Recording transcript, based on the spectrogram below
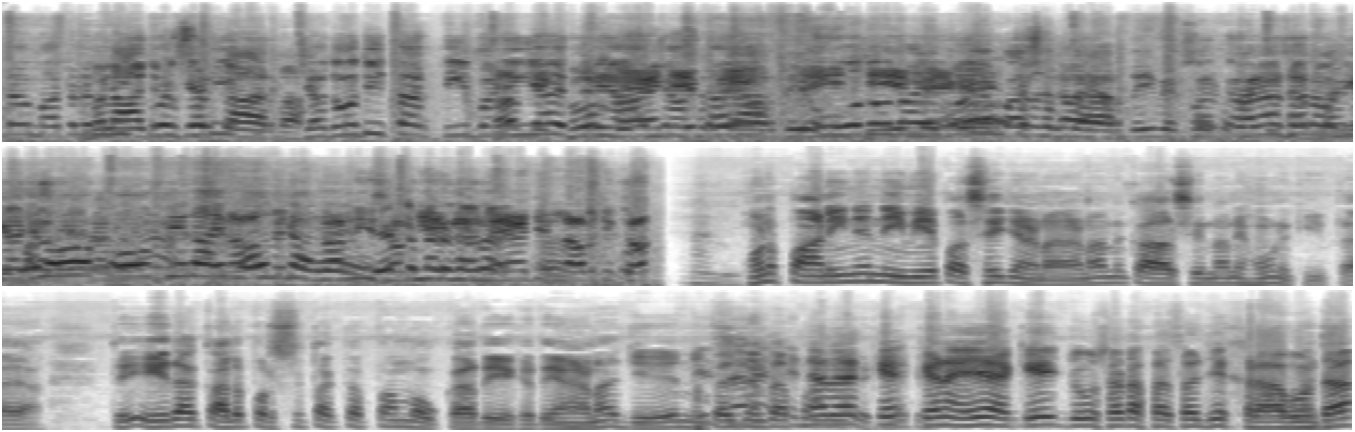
ਦਾ ਮਤਲਬ ਮੁਲਾਜ਼ਮ ਸਰਕਾਰ ਦਾ। ਜਦੋਂ ਦੀ ਧਰਤੀ ਬਣੀ ਆ ਦਰਿਆ ਜੇ ਸਰਕਾਰ ਦੇ- ਉਦੋਂ ਦਾ ਜੇ ਇਹ ਸਰਕਾਰ ਦੇ ਵੇਖੋ। ਸਰਕਾਰਾਂ ਸਰ ਆਉਂਦੀਆਂ ਉਹ- ਜਾਂਦੀਆਂ ਕਿਹਦਾ ਇਹ ਬਹੁਤ ਕਰ ਰਹੇ ਨਹੀਂ ਸਮਝੀ ਮੈਂ ਜੇ ਲਫ਼ਜ਼ ਗਲਤ ਹੁਣ ਪਾਣੀ ਨੇ ਨੀਵੇਂ ਪਾਸੇ ਜਾਣਾ ਹੈ ਨਾ ਨਿਕਾਸ ਇਹਨਾਂ ਨੇ ਹੁਣ ਕੀਤਾ ਆ। ਤੇ ਇਹਦਾ ਕੱਲ ਪਰਸੋਂ ਤੱਕ ਆਪਾਂ ਮੌਕਾ ਦੇਖਦੇ ਹਾਂ ਹਨਾ ਜੇ ਨਿਕਲ ਜਾਂਦਾ ਇਹਨਾਂ ਦਾ ਕਹਿ- ਕਹਿਣਾ ਇਹ ਹੈ ਕਿ ਜੋ ਸਾਡਾ ਫਸਲ ਜੇ ਖਰਾਬ ਹੁੰਦਾ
